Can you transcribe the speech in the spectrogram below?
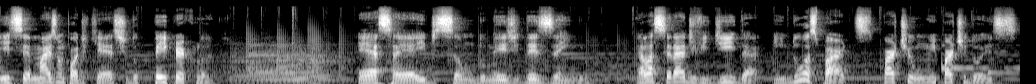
Esse é mais um podcast do Paper Club. Essa é a edição do mês de dezembro. Ela será dividida em duas partes, parte 1 e parte 2,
